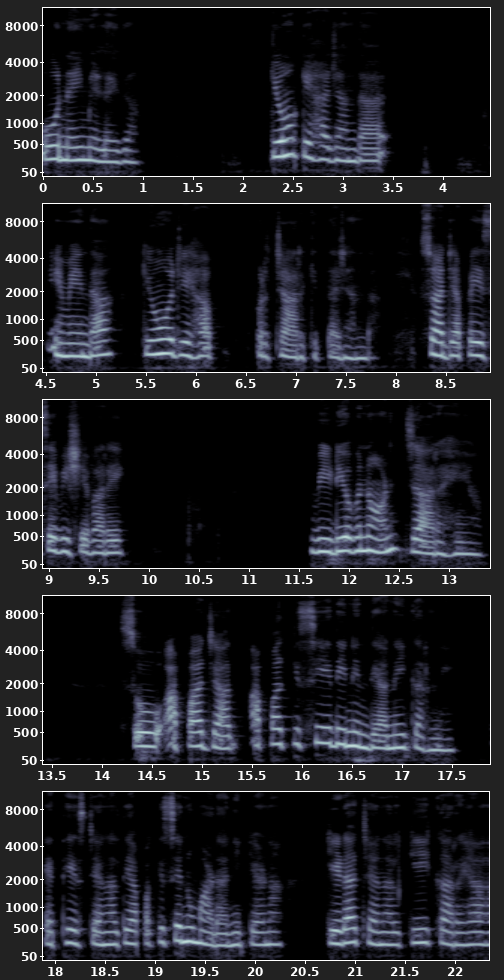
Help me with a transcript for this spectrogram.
ਉਹ ਨਹੀਂ ਮਿਲੇਗਾ। ਕਿਉਂ ਕਿਹਾ ਜਾਂਦਾ ਇਵੇਂ ਦਾ? ਕਿਉਂ ਅਜਿਹਾ ਪ੍ਰਚਾਰ ਕੀਤਾ ਜਾਂਦਾ? ਸੋ ਅੱਜ ਆਪਾਂ ਇਸੇ ਵਿਸ਼ੇ ਬਾਰੇ ਵੀਡੀਓ ਬਣਾਉਣ ਜਾ ਰਹੇ ਹਾਂ। ਸੋ ਆਪਾਂ ਜਦ ਆਪਾਂ ਕਿਸੇ ਦੀ ਨਿੰਦਿਆ ਨਹੀਂ ਕਰਨੀ। ਇੱਥੇ ਇਸ ਚੈਨਲ ਤੇ ਆਪਾਂ ਕਿਸੇ ਨੂੰ ਮਾੜਾ ਨਹੀਂ ਕਹਿਣਾ। ਕਿਹੜਾ ਚੈਨਲ, ਕੀ ਕਰ ਰਿਹਾ?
